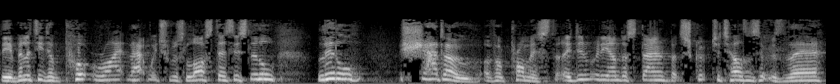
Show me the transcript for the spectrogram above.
the ability to put right that which was lost. There's this little, little shadow of a promise that they didn't really understand, but Scripture tells us it was there.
